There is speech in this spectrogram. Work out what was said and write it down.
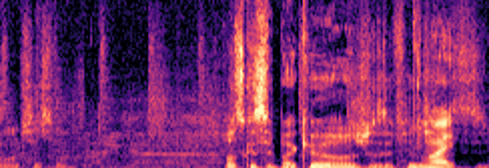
loin de chez soi. Je pense que c'est pas que, hein, Joséphine. Ouais. si-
